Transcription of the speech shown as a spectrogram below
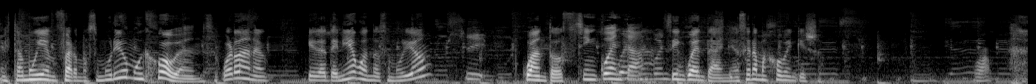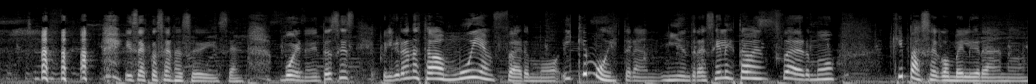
Está muy enfermo. Se murió muy joven. ¿Se acuerdan a qué edad tenía cuando se murió? Sí. ¿Cuántos? 50. 50 años. Era más joven que yo. Esas cosas no se dicen. Bueno, entonces Belgrano estaba muy enfermo. ¿Y qué muestran? Mientras él estaba enfermo, ¿qué pasa con Belgrano?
